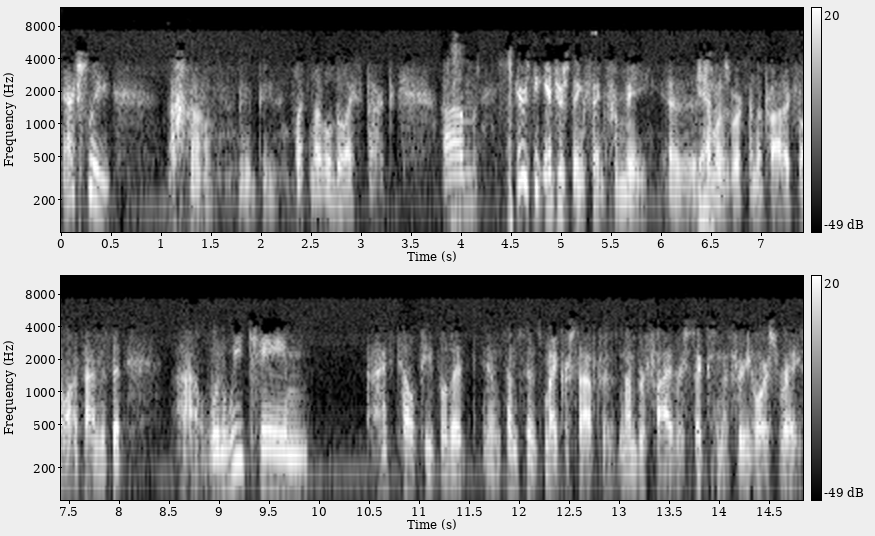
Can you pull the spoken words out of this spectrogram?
Actually, oh, maybe, what level do I start? Um, here's the interesting thing for me, as Yeah. someone who's worked on the product for a long time, is that uh, when we came, I tell people that you know, in some sense Microsoft was number five or six in a three-horse race.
